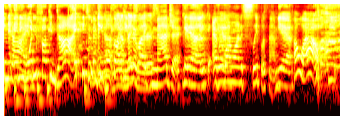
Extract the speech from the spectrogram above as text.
and he, and he wouldn't fucking die. So then people God, thought like he was like magic, Yeah, and like everyone yeah. wanted to sleep with him. yeah. Oh wow.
